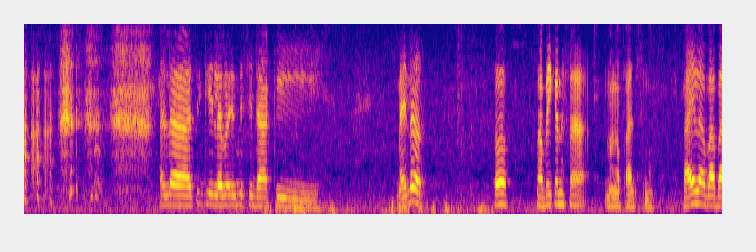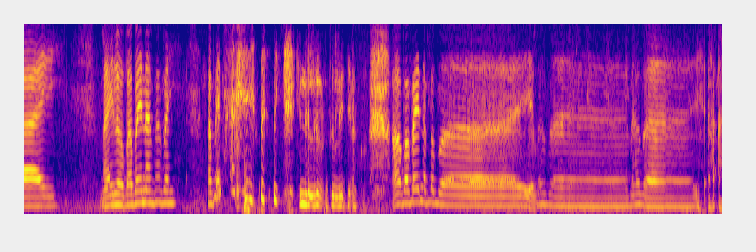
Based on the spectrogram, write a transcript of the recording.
Ala, sige, laruin mo si Daki. Milo. Oh, babay ka na sa mga fans mo. Milo, bye-bye. Milo, bye-bye na, bye-bye. Bye-bye na. Hinalaro tuloy niya ako. Oh, bye-bye na, bye-bye. Bye-bye. Bye-bye.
